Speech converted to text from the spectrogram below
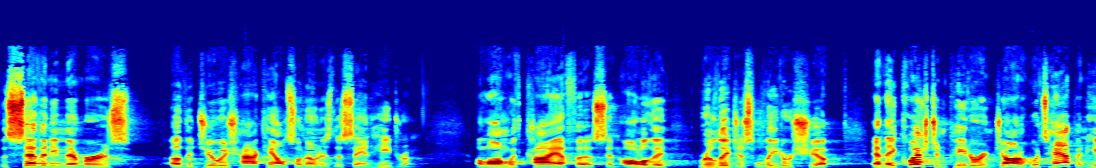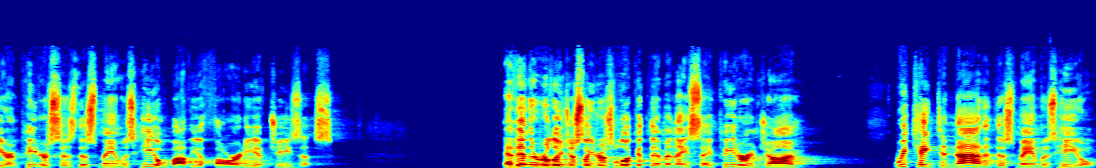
the 70 members of the Jewish High Council known as the Sanhedrin, along with Caiaphas and all of the religious leadership and they question Peter and John, what's happened here? And Peter says, This man was healed by the authority of Jesus. And then the religious leaders look at them and they say, Peter and John, we can't deny that this man was healed.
